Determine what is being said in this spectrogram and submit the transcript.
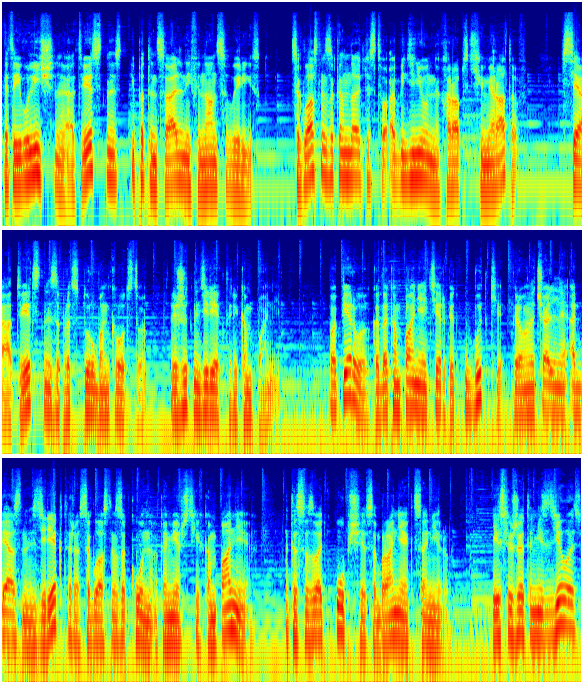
это его личная ответственность и потенциальный финансовый риск. Согласно законодательству Объединенных Арабских Эмиратов, вся ответственность за процедуру банкротства лежит на директоре компании. Во-первых, когда компания терпит убытки, первоначальная обязанность директора, согласно закону о коммерческих компаниях, это созвать общее собрание акционеров. Если же это не сделать,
